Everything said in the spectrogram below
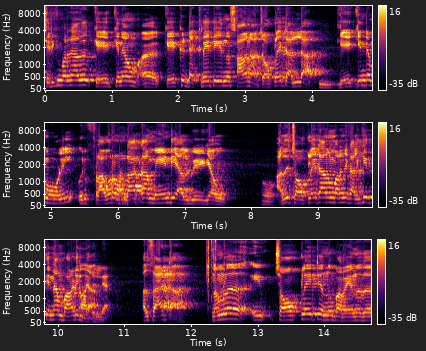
ശരിക്കും പറഞ്ഞാൽ അത് കേക്കിനെ കേക്ക് ഡെക്കറേറ്റ് ചെയ്യുന്ന സാധനമാണ് ചോക്ലേറ്റ് അല്ല. കേക്കിന്റെ മുകളിൽ ഒരു ഫ്ലവർ ഉണ്ടാക്കാൻ വേണ്ടി അത് ഉപയോഗിക്കാവൂ. അത് ചോക്ലേറ്റ് ആണെന്ന് പറഞ്ഞ് കലക്കി തിന്നാൻ പാടില്ല. അത് ഫാറ്റാ. നമ്മൾ ഈ ചോക്ലേറ്റ് എന്ന് പറയുന്നത്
